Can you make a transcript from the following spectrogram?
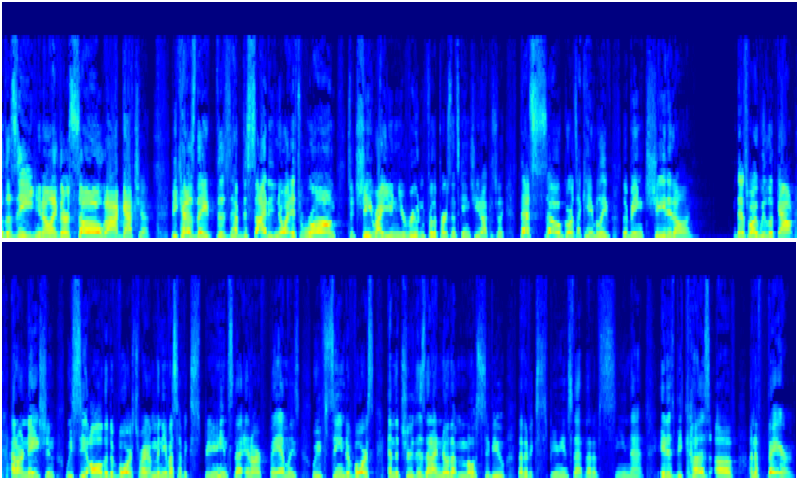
with a Z. You know, like they're so, ah, gotcha. Because they have decided, you know what, it's wrong to cheat, right? You, you're rooting for the person that's getting cheated on because you're like, that's so gross. I can't believe they're being cheated on. That's why we look out at our nation. We see all the divorce, right? Many of us have experienced that in our families. We've seen divorce. And the truth is that I know that most of you that have experienced that, that have seen that, it is because of an affair.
